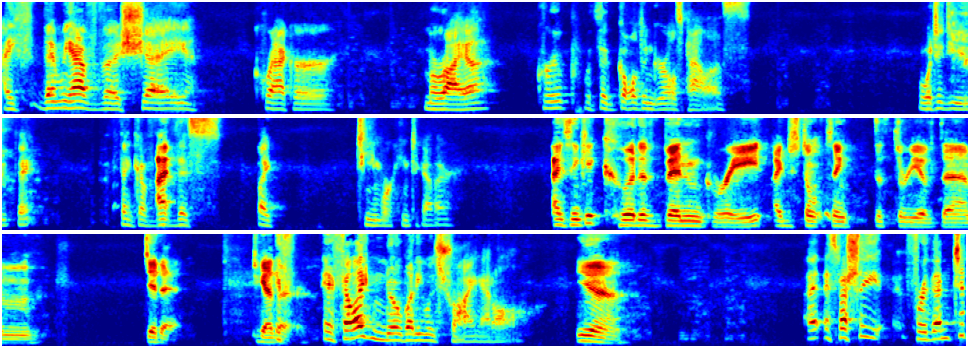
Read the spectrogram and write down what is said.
I then we have the Shea, Cracker, Mariah group with the Golden Girls Palace. What did you think think of I- this like team working together? I think it could have been great. I just don't think the three of them did it together. If- It felt like nobody was trying at all. yeah. Especially for them to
